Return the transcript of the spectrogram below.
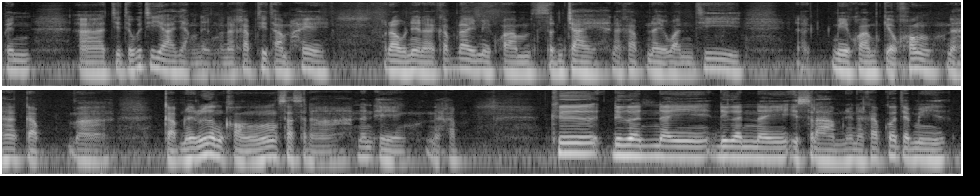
เป็นจิตวิทยาอย่างหนึ่งนะครับ ที่ทำให้เราเนี่ยนะครับได้มีความสนใจนะครับในวันที่มีความเกี่ยวข้องนะฮะกับมากับในเรื่องของศาสนานั่นเองนะครับ คือเดือนในเดือนในอิสลามเนี่ยนะครับ ก็จะมีป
